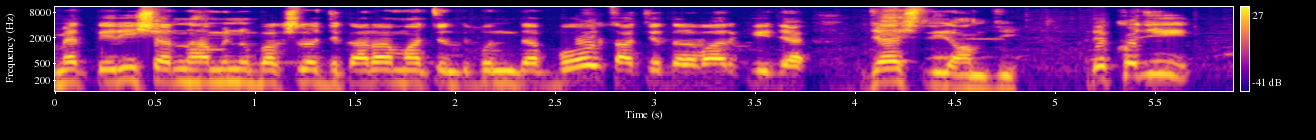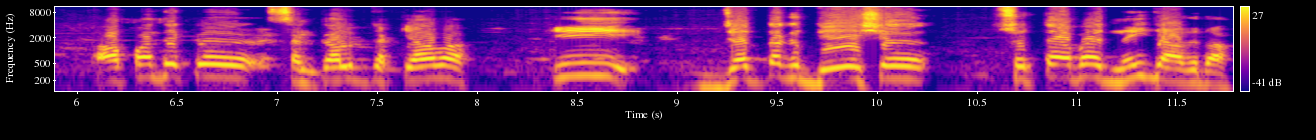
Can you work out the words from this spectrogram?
ਮੈਂ ਤੇਰੀ ਸ਼ਰਨ ਹਾਂ, ਮੈਨੂੰ ਬਖਸ਼ ਲੋ ਜਕਾਰਾ ਮਾਂ ਚੰਦਪੁਰ ਦਾ ਬੋਲ ਸਾਚੇ ਦਰਬਾਰ ਕੀ ਜੈ। ਜੈ ਸ਼੍ਰੀ ਰਾਮ ਜੀ। ਦੇਖੋ ਜੀ, ਆਪਾਂ ਤੇ ਇੱਕ ਸੰਕਲਪ ਚੱਕਿਆ ਵਾ ਕਿ ਜਦ ਤੱਕ ਦੇਸ਼ ਸੁੱਤਾ ਪਿਆ, ਨਹੀਂ ਜਾਗਦਾ,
